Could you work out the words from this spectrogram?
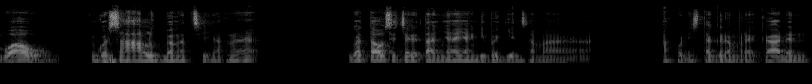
wow, gue salut banget sih karena gue tahu sih ceritanya yang dibagiin sama akun Instagram mereka dan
